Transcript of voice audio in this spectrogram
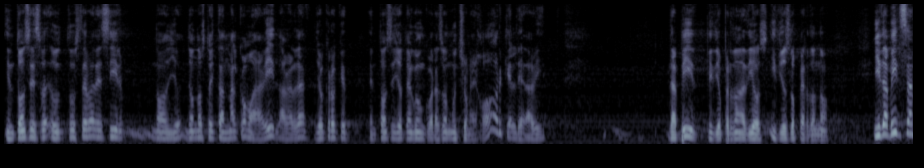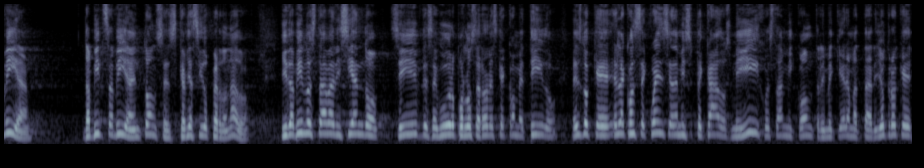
Y entonces usted va a decir, no, yo, no estoy tan mal como David, la verdad. Yo creo que entonces yo tengo un corazón mucho mejor que el de David. David pidió perdón a Dios y Dios lo perdonó. Y David sabía, David sabía entonces que había sido perdonado. Y David no estaba diciendo, sí, de seguro por los errores que he cometido. Es lo que es la consecuencia de mis pecados. Mi hijo está en mi contra y me quiere matar. Yo creo que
